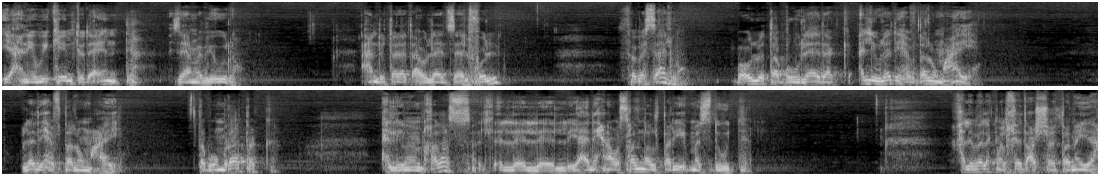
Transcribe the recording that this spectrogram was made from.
يعني we came to the end زي ما بيقولوا. عنده ثلاث أولاد زي الفل فبسأله بقول له طب ولادك؟ قال لي ولادي هيفضلوا معايا. ولادي هيفضلوا معايا. طب ومراتك؟ قال لي خلاص يعني إحنا وصلنا لطريق مسدود. خلي بالك من الخدعة الشيطانية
